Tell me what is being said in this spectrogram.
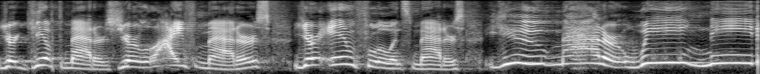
your gift matters. Your life matters. Your influence matters. You matter. We need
